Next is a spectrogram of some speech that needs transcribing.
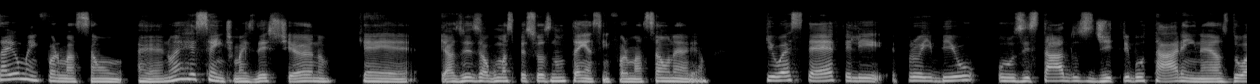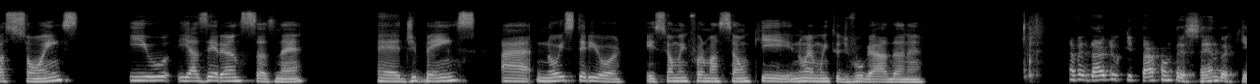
Saiu uma informação, é, não é recente, mas deste ano, que é que às vezes algumas pessoas não têm essa informação, né, Ariel? Que o STF ele proibiu os estados de tributarem né, as doações e, o, e as heranças né, é, de bens ah, no exterior. Isso é uma informação que não é muito divulgada, né? Na verdade, o que está acontecendo é que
